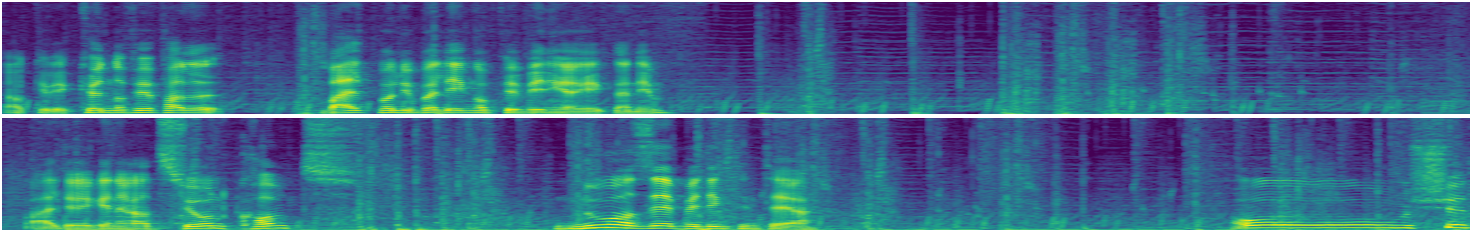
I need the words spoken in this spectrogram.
Okay, wir können auf jeden Fall bald mal überlegen, ob wir weniger Gegner nehmen. Weil die Regeneration kommt nur sehr bedingt hinterher. Oh, shit.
